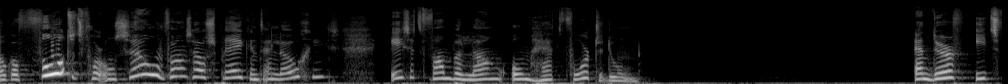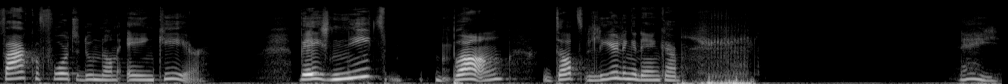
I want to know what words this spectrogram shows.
ook al voelt het voor ons zo vanzelfsprekend en logisch, is het van belang om het voor te doen. En durf iets vaker voor te doen dan één keer. Wees niet bang dat leerlingen denken. Nee.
